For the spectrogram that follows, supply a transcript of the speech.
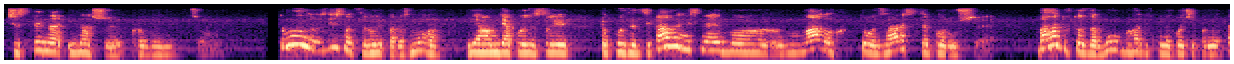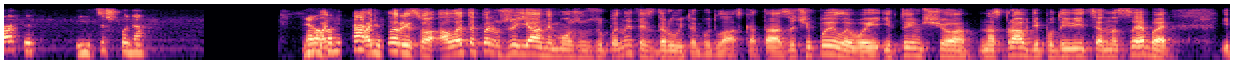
частина і нашої провини в цьому. Тому, звісно, це велика розмова. Я вам дякую за свою таку зацікавленість нею, бо мало хто зараз це порушує. Багато хто забув, багато хто не хоче пам'ятати, і це шкода. Треба Пані пам'ятати. Ларисо, але тепер вже я не можу зупинитись. Даруйте, будь ласка. Та зачепили ви і тим, що насправді подивіться на себе і,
